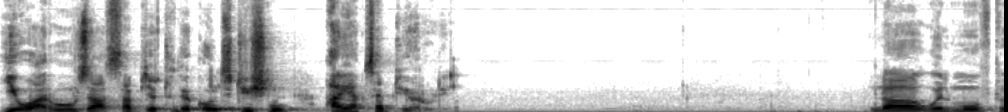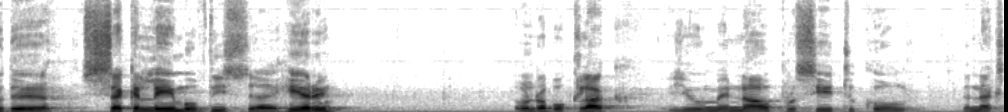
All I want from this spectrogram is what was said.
Your rules are subject to the Constitution. I accept your ruling. Now we'll move to the second limb of this uh, hearing. Honorable Clerk, you may now proceed to call the next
